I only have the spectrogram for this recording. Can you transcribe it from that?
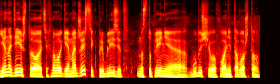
Я надеюсь, что технология Majestic приблизит наступление будущего в плане того, что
